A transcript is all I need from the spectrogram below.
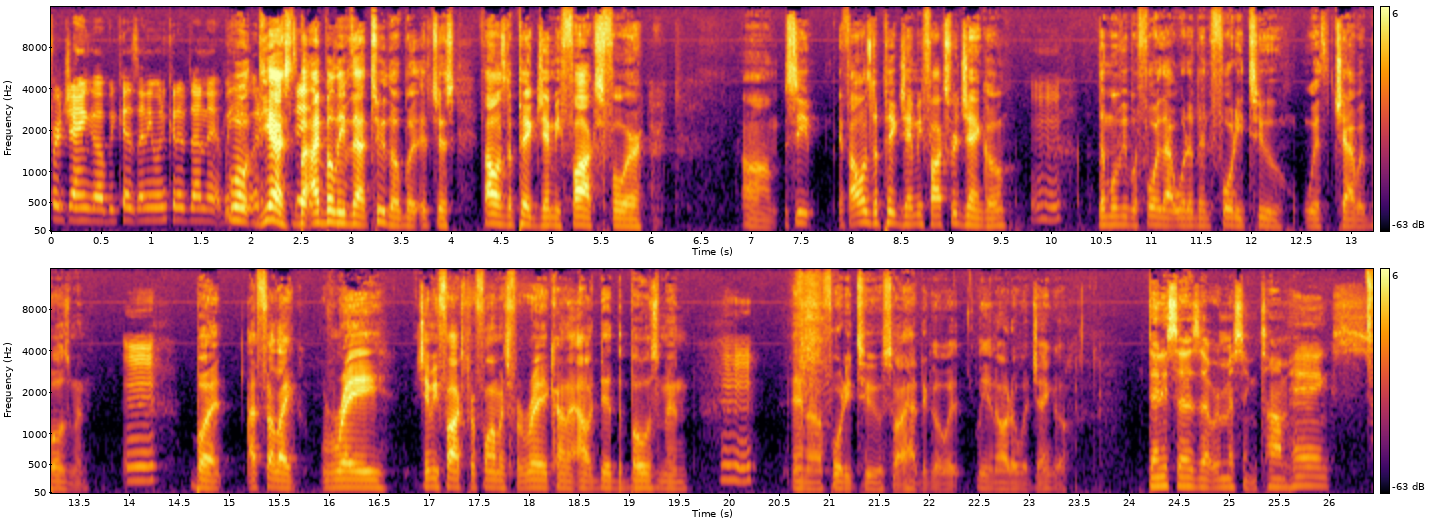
for Django because anyone could have done it. But well, yes, but. I believe that too though. But it's just if I was to pick Jamie Foxx for, um, see, if I was to pick Jamie Foxx for Django, Mhm. the movie before that would have been 42 with Chadwick Boseman. Mm, But I felt like Ray, Jamie Foxx' performance for Ray kind of outdid the Boseman mhm. in uh, 42, so I had to go with Leonardo with Django. Danny says that we're missing Tom Hanks,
